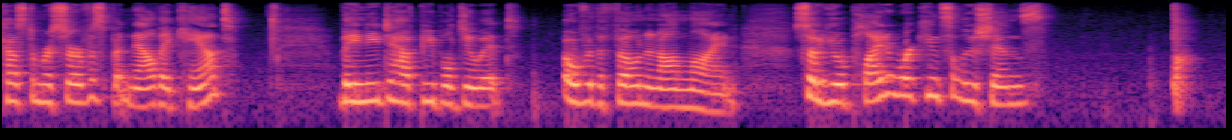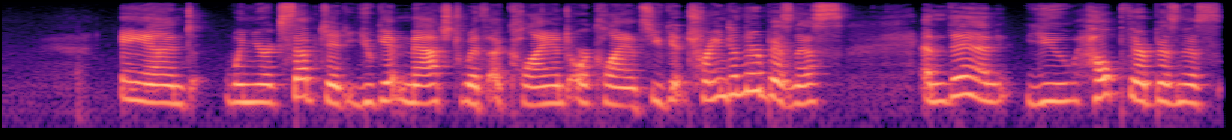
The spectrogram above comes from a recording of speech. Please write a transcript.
customer service, but now they can't. They need to have people do it over the phone and online. So you apply to Working Solutions, and when you're accepted, you get matched with a client or clients. You get trained in their business, and then you help their business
